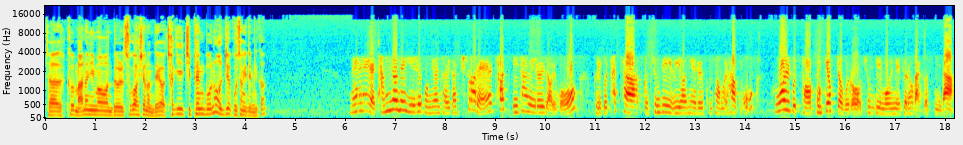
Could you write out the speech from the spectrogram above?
자, 그 많은 임원들 수고하셨는데요. 차기 집행부는 언제 구성이 됩니까? 네, 작년의 예를 보면 저희가 7월에 첫 이사회를 열고 그리고 차차 그 준비위원회를 구성을 하고 9월부터 본격적으로 준비 모임에 들어갔었습니다.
